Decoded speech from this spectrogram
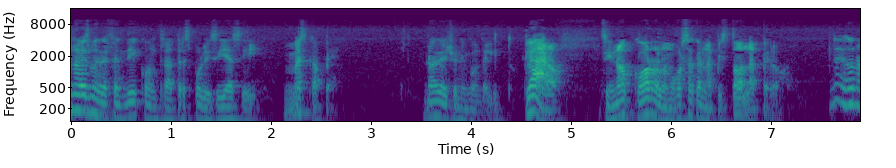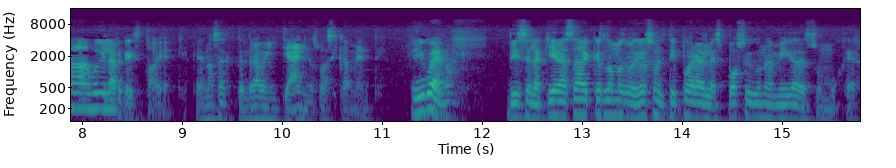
una vez me defendí contra tres policías y me escapé. No había hecho ningún delito. Claro, si no corro, a lo mejor sacan la pistola, pero es una muy larga historia, que, no sé, tendrá 20 años básicamente. Y bueno, dice la quiera, ¿sabe qué es lo más gracioso? El tipo era el esposo de una amiga de su mujer.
